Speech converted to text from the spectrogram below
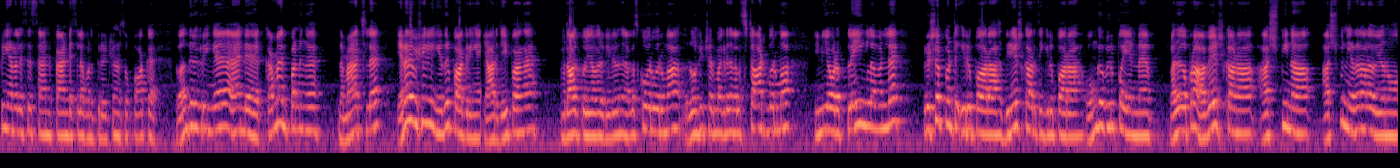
ப்ரீ அனாலிசிஸ் அண்ட் ஃபேண்டஸில் பண்ண ப்ரிடிக்ஷன்ஸ் பார்க்க வந்திருக்கிறீங்க. அண்ட் கமெண்ட் பண்ணுங்க இந்த மேட்ச்ல என்னென்ன விஷயங்கள் நீங்க எதிர்பார்க்குறீங்க? யார் ஜெயிப்பாங்க? விராட் கோலி அவர்களிருந்து நல்ல ஸ்கோர் வருமா? ரோஹித் சர்மா கிட்ட நல்ல ஸ்டார்ட் வருமா? இந்தியாவோட பிளேயிங் லெவனில் ரிஷப் பண்ட் இருப்பாரா? தினேஷ் கார்த்திக் இருப்பாரா? உங்கள் விருப்பம் என்ன? அதுக்கப்புறம் அவேஷ்கானா அஸ்வினா அஸ்வின் எதனால் வேணும்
